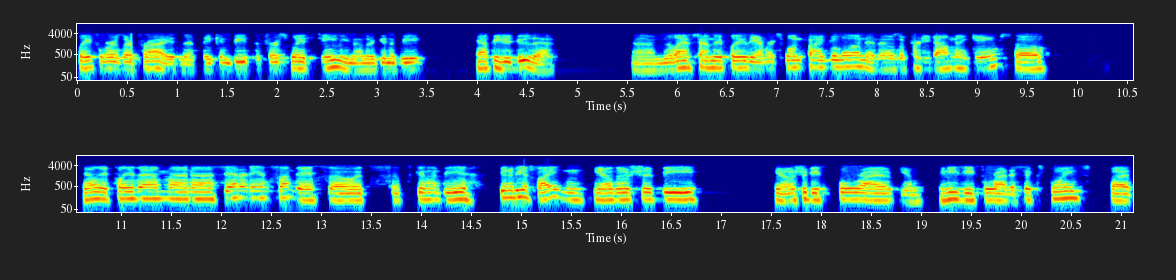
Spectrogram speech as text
play for is their pride, and if they can beat the first place team, you know, they're going to be happy to do that. Um, the last time they played, the Amerks won five to one, and it was a pretty dominant game. So, you know, they play them on uh, Saturday and Sunday, so it's it's going to be going to be a fight, and you know, those should be, you know, it should be four out, you know, an easy four out of six points. But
